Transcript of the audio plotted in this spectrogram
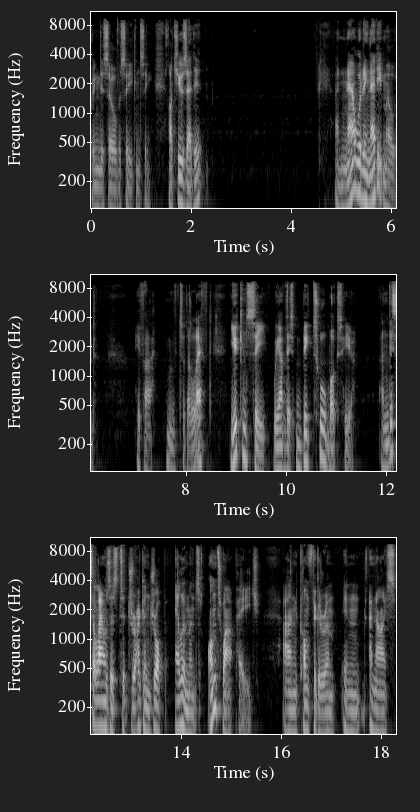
bring this over so you can see. I'll choose edit and now we're in edit mode. If I move to the left, you can see we have this big toolbox here. And this allows us to drag and drop elements onto our page and configure them in a nice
